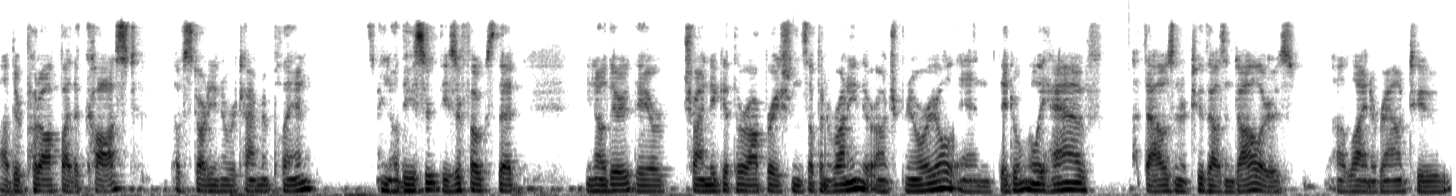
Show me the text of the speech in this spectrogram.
uh, they're put off by the cost of starting a retirement plan. You know, these are these are folks that you know they're they're trying to get their operations up and running. They're entrepreneurial and they don't really have a thousand or two thousand dollars uh, lying around to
